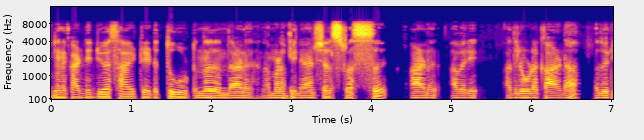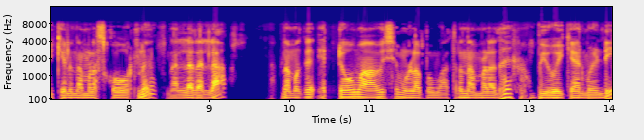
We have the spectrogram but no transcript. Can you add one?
ഇങ്ങനെ കണ്ടിന്യൂസ് ആയിട്ട് എടുത്തു കൂട്ടുന്നത് എന്താണ്? നമ്മളെ ഫിനാൻഷ്യൽ സ്ട്രെസ്സ് ആണ് അവർ അതിലൂടെ കാണുക. അതൊരിക്കലും നമ്മളെ സ്കോറിന് നല്ലതല്ല. നമുക്ക് ഏറ്റവും ആവശ്യമുള്ളപ്പോൾ മാത്രം നമ്മളത് ഉപയോഗിക്കാൻ വേണ്ടി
